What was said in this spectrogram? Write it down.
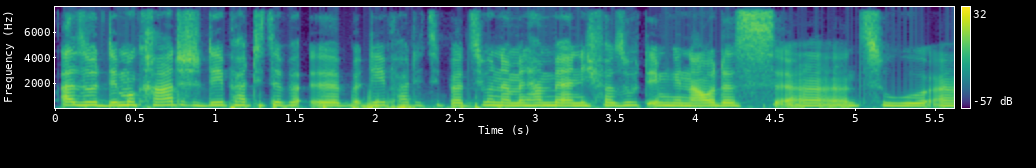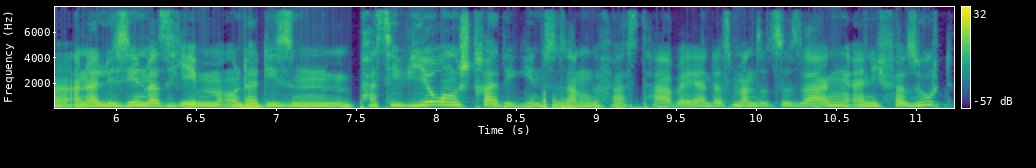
Also demokratische Departizip äh, Departizipation, damit haben wir eigentlich versucht, eben genau das äh, zu äh, analysieren, was ich eben unter diesen Passivierungsstrategien zusammengefasst habe. Ja, dass man sozusagen eigentlich versucht,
